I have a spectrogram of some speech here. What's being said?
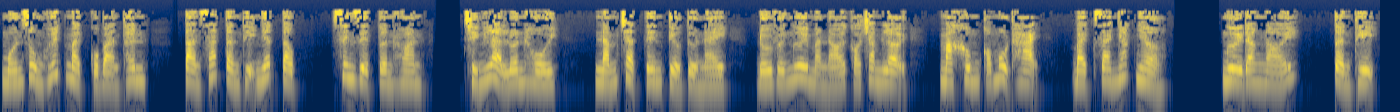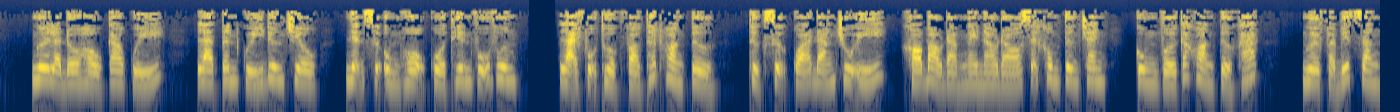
muốn dùng huyết mạch của bản thân, tàn sát tần thị nhất tộc, sinh diệt tuần hoàn, chính là luân hồi. Nắm chặt tên tiểu tử này, đối với ngươi mà nói có trăm lợi, mà không có một hại, Bạch gia nhắc nhở. Ngươi đang nói, Tần Thị, ngươi là đồ hầu cao quý, là tân quý đương triều, nhận sự ủng hộ của Thiên Vũ Vương, lại phụ thuộc vào thất hoàng tử, thực sự quá đáng chú ý, khó bảo đảm ngày nào đó sẽ không tương tranh cùng với các hoàng tử khác. Ngươi phải biết rằng,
